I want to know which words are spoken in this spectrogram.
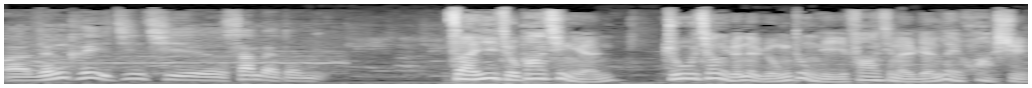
啊，人可以进去三百多米。在一九八七年，珠江源的溶洞里发现了人类化石，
